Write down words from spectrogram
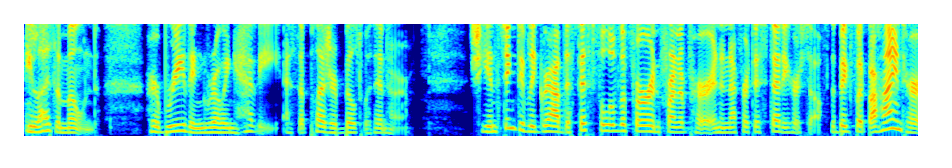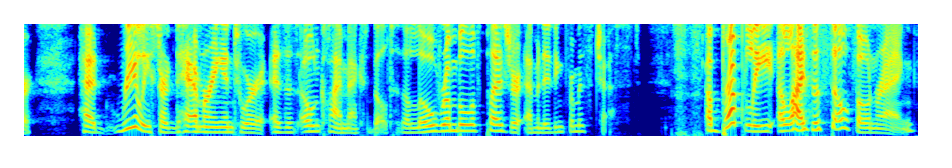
Eliza moaned, her breathing growing heavy as the pleasure built within her. She instinctively grabbed a fistful of the fur in front of her in an effort to steady herself. The Bigfoot behind her had really started hammering into her as his own climax built, the low rumble of pleasure emanating from his chest. Abruptly, Eliza's cell phone rang,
